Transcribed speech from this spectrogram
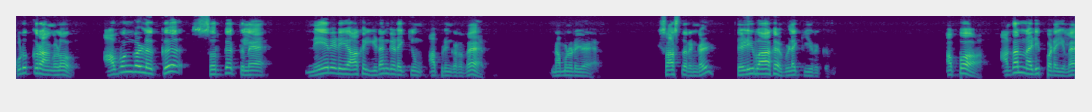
கொடுக்குறாங்களோ அவங்களுக்கு சொர்க்கத்துல நேரடியாக இடம் கிடைக்கும் அப்படிங்கிறத நம்மளுடைய சாஸ்திரங்கள் தெளிவாக விளக்கி இருக்குது. அப்போ அதன் அடிப்படையில்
